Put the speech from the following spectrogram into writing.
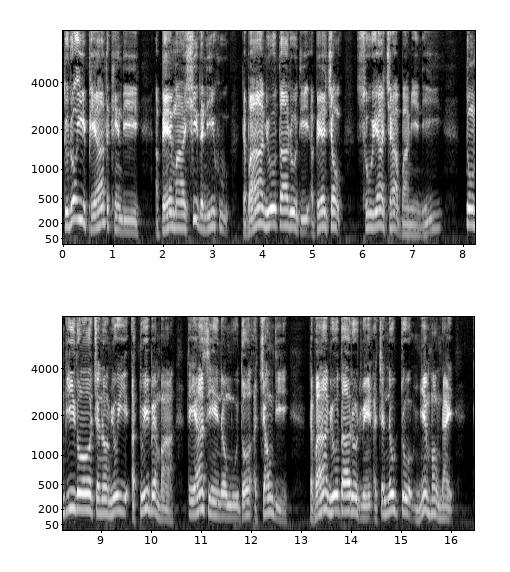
သူတို့၏ဖျားသခင်သည်အဘယ်မှရှိသနည်းဟုတပားမျိုးသားတို့သည်အဘယ်ကြောင့် ဆိုရကြပါမည်နီတွန်ပြီးသောကျွန်တော်မျိုး၏အသွေးဘက်မှတရားစီရင်တော်မူသောအကြောင်းသည်တပားမျိုးသားတို့တွင် အကျွန်ုပ်တို့မျက်မှောက်၌ထ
